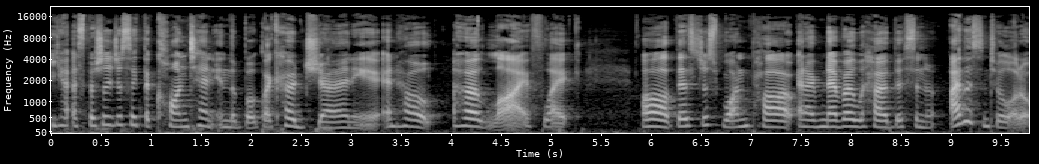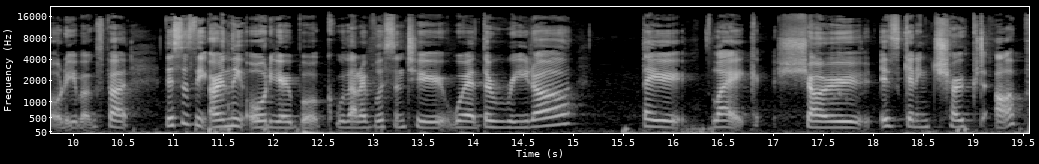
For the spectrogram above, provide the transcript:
yeah, especially just like the content in the book, like her journey and her her life. Like, oh, there's just one part, and I've never heard this. In I listen to a lot of audiobooks, but this is the only audiobook that I've listened to where the reader they like show is getting choked up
